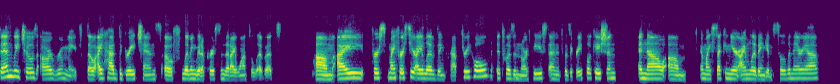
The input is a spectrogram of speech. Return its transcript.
then we chose our roommates. So I had the great chance of living with a person that I want to live with. Um, I first my first year I lived in Crabtree Hall. It was in mm-hmm. Northeast and it was a great location. And now um, in my second year, I'm living in Sylvan area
